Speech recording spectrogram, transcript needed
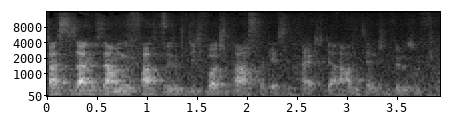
Das sozusagen zusammengefasst unter dem Stichwort Sprachvergessenheit der abendländischen Philosophie.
